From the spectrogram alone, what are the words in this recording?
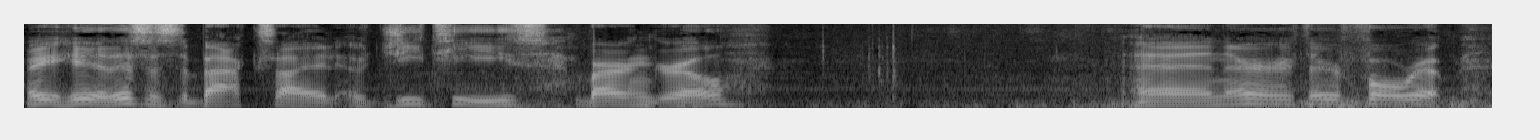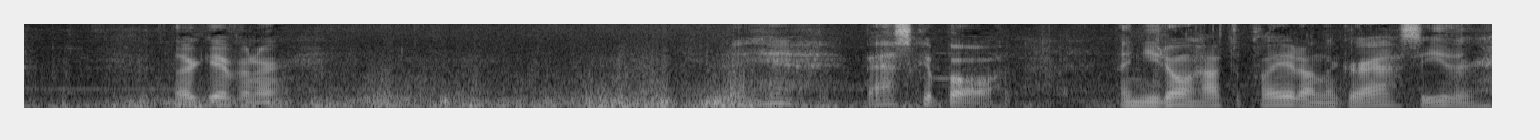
right here. This is the backside of GT's Bar and Grill, and they're they're full rip. They're giving her. And yeah, basketball, and you don't have to play it on the grass either.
